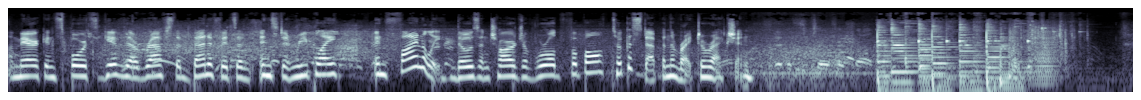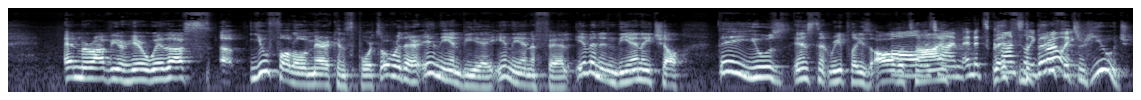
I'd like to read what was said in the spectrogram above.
American sports give their refs the benefits of instant replay. And finally, those in charge of world football took a step in the right direction. And Merav, you're here with us. Uh, you follow American sports over there in the NBA, in the NFL, even in the NHL. They use instant replays all, all the time. All the time, and it's constantly growing. the benefits growing. are huge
